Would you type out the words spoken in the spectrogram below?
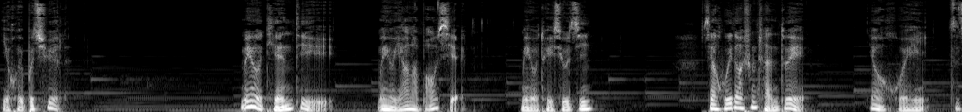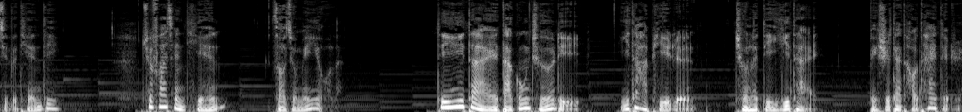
也回不去了，没有田地，没有养老保险，没有退休金。想回到生产队，要回自己的田地，却发现田早就没有了。第一代打工者里，一大批人成了第一代被时代淘汰的人。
